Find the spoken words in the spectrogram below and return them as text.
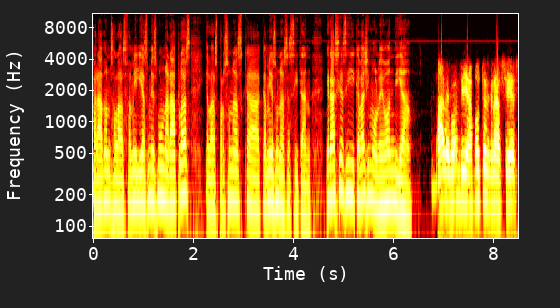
parar doncs, a les famílies més vulnerables i a les persones que, que més ho necessiten. Gràcies i que vagi molt bé. Bon dia. Vale, bon dia. Moltes gràcies.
